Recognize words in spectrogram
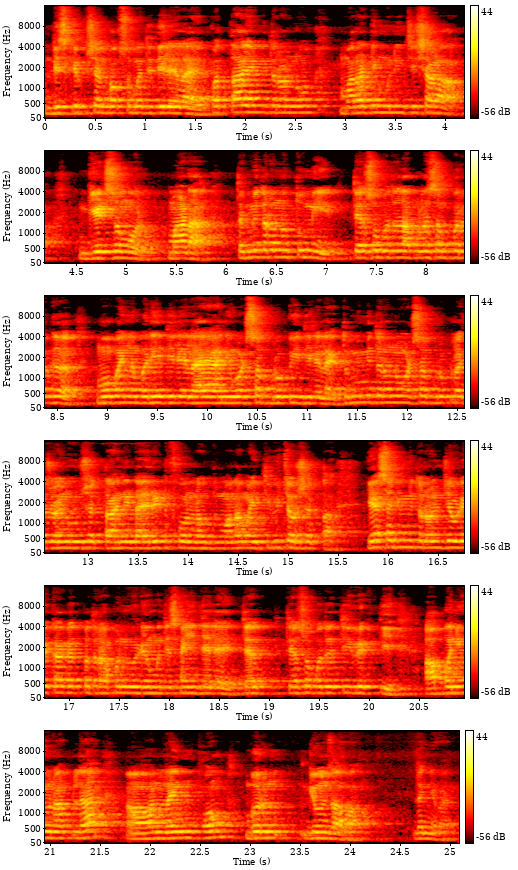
डिस्क्रिप्शन बॉक्समध्ये दिलेला आहे. पत्ता आहे मित्रांनो मराठी मुलींची शाळा. गेट समोर माडा. तर मित्रांनो तुम्ही त्यासोबतच आपला संपर्क मोबाईल नंबर हे दिलेला आहे आणि व्हॉट्सअप ग्रुपही दिलेला आहे. तुम्ही मित्रांनो व्हॉट्सअप ग्रुपला जॉईन होऊ शकता आणि डायरेक्ट फोन लावून तुम्हाला माहिती विचारू शकता. यासाठी मित्रांनो जेवढे कागदपत्र आपण व्हिडिओमध्ये सांगितलेले आहेत त्या त्यासोबत ती व्यक्ती आपण येऊन आपला ऑनलाईन फॉर्म भरून घेऊन जावा. धन्यवाद.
